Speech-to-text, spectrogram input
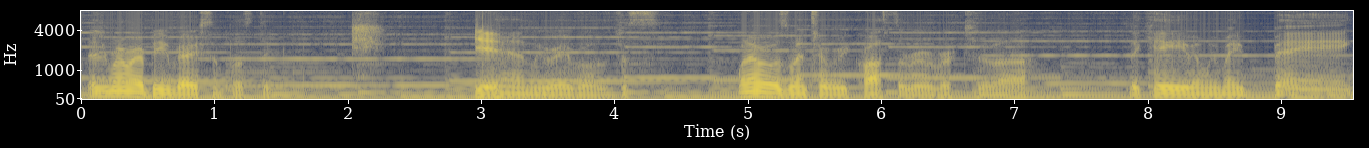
I just remember it being very simplistic. Yeah. And we were able to just whenever it was winter we crossed the river to uh, the cave and we made bank.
